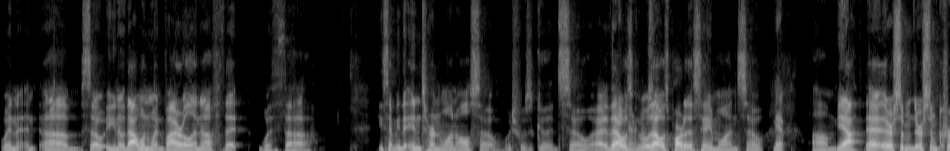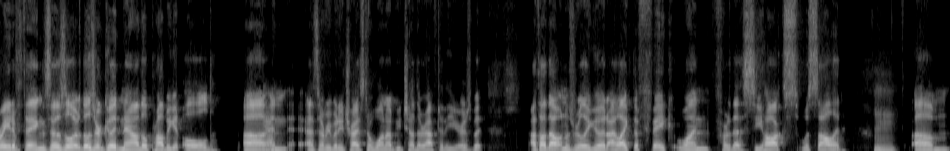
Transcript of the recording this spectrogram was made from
when um so you know that one went viral enough that with uh he sent me the intern one also, which was good. So uh, that was well, that was part of the same one. So Yep. um yeah, there's some there's some creative things. Those are those are good now. They'll probably get old. Uh Yeah. and as everybody tries to one up each other after the years, but I thought that one was really good. I like the fake one for the Seahawks was solid. Hmm. Um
